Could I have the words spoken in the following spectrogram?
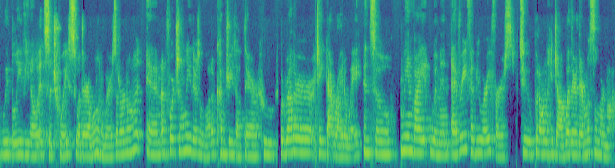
we believe, you know, it's a choice whether a woman wears it or not. And unfortunately, there's a lot of countries out there who would rather take that right away. And so we invite women every February 1st to put on the hijab, whether they're Muslim or not.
